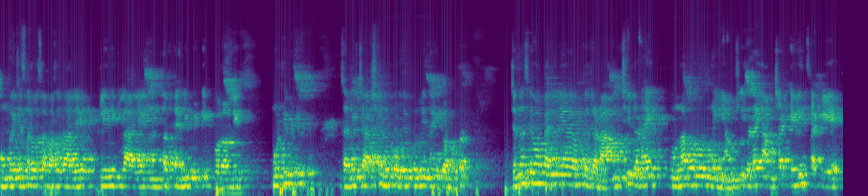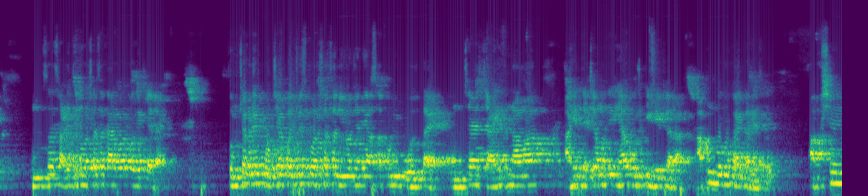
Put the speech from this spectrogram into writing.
मुंबईचे सर्व सभासद आले क्लिनिकला आले नंतर त्यांनी मिटिंग बोलावली. मोठी मिटिंग झाली. चारशे लोक उद्या नाही डॉक्टर जनसेवा पॅनल या लढा. आमची लढाई कोणाबरोबर नाही. आमची लढाई आमच्या ठेवींसाठी आहे. तुमचं साडेतीन वर्षाचा कारभार बघितलेला आहे. तुमच्याकडे पुढच्या पंचवीस वर्षाचं नियोजन आहे असं तुम्ही बोलताय. तुमच्या जाहीरनामा आहे त्याच्यामध्ये ह्या गोष्टी हे करा. आपण बघू काय करायचं. अक्षय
